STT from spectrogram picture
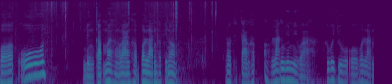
บอโอ้ยดึงกลับมาข้างล่างครับบอลันครับพี่น้องเราติดตามครับอ้าวลันยู่นี่ว่าคือว่าอยู่โอ้บอลัน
